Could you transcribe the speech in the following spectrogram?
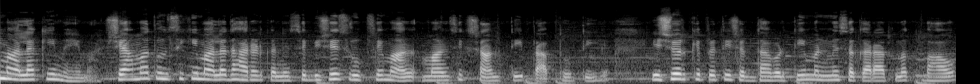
माला की महिमा। श्यामा तुलसी की माला धारण करने से विशेष रूप से मान, मानसिक शांति प्राप्त होती है। ईश्वर के प्रति श्रद्धा बढ़ती है मन में सकारात्मक भाव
